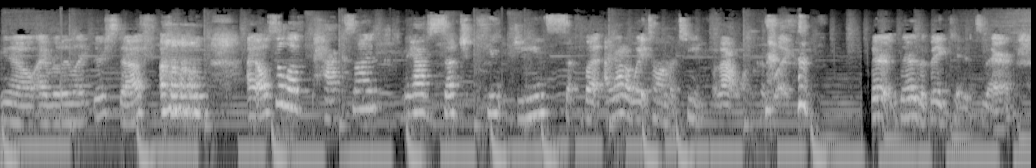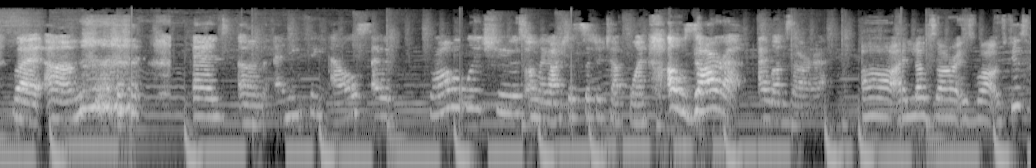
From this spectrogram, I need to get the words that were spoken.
you know, I really like their stuff. Um, I also love PacSun. They have such cute jeans, but I gotta wait till I'm a teen for that one because like. They're they're the big kids there. But um, and um, anything else, I would probably choose. Oh my gosh, that's such a tough one. Oh, Zara. I love Zara. Oh, I love Zara as well. It's just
